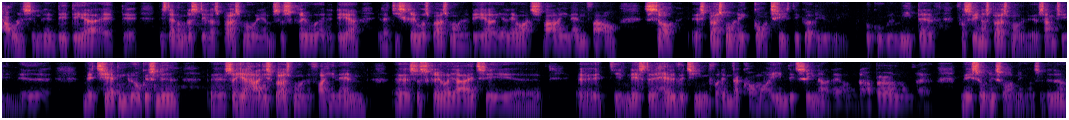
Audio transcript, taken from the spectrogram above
tavle simpelthen. Det er der, at øh, hvis der er nogen, der stiller spørgsmål, jamen, så skriver jeg det der, eller de skriver spørgsmålene der, og jeg laver et svar i en anden farve, så øh, spørgsmålet ikke går til. Det gør det jo på Google Meet, der forsvinder spørgsmålet jo samtidig med, øh, med chatten lukkes ned. Øh, så her har de spørgsmålene fra hinanden, øh, så skriver jeg til... Øh, Øh, de næste halve time for dem, der kommer ind lidt senere. Der er nogen, der har børn, nogen, der er med i sundhedsordninger osv. Så,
